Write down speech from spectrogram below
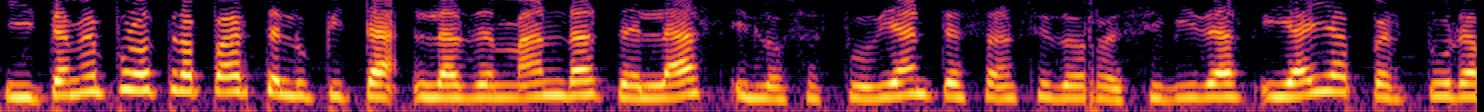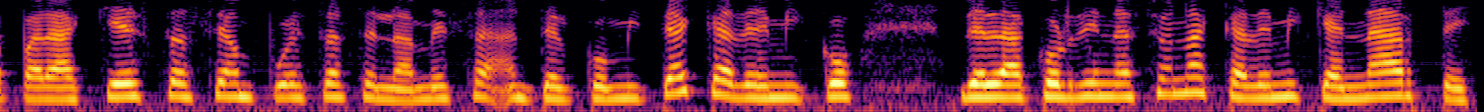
Y también por otra parte, Lupita, las demandas de las y los estudiantes han sido recibidas y hay apertura para que éstas sean puestas en la mesa ante el Comité Académico de la Coordinación Académica en Arte.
